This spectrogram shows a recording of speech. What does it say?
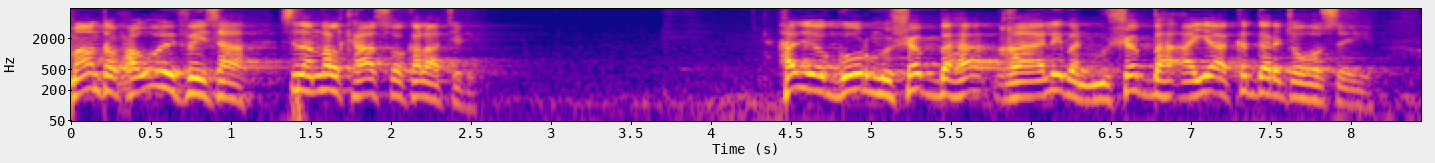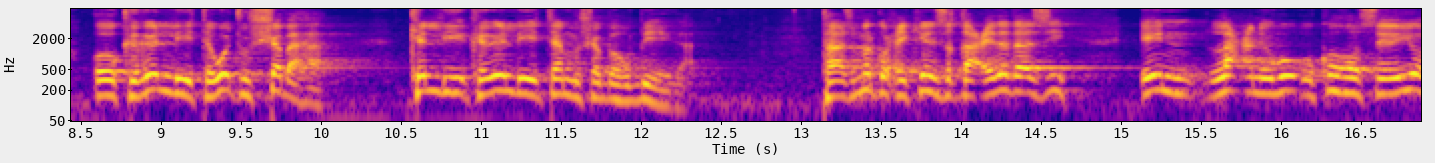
Maanta waxaad u efaysaa sida nalkaasoo kalaa tidhi. Hadiyo goor mushabbaha ghaaliban mushabbaha ayaa ka darajo hooseeya oo kaga liita wajhu shabaha kaga liita mushabbahu bihiga. Taas marka waxay qaacidadaasi in lacnigu uu ka hooseeyo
